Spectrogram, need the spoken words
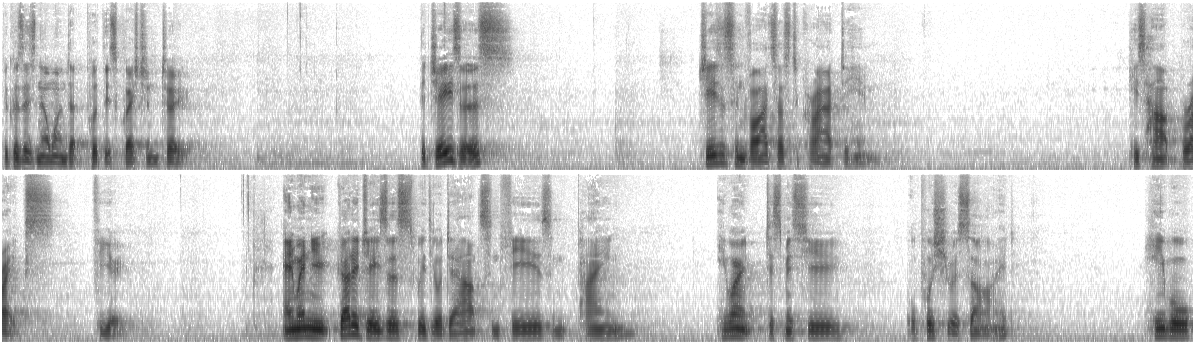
because there's no one to put this question to. But Jesus, Jesus invites us to cry out to him. His heart breaks for you. And when you go to Jesus with your doubts and fears and pain, he won't dismiss you or push you aside. He will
